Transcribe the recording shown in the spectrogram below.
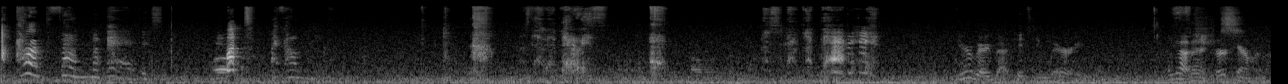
I can't find my berries, Uh, but I found them. That's not a berries. That's not a berry. You're a very bad tasting berry. I got Thanks. shirt camera now.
